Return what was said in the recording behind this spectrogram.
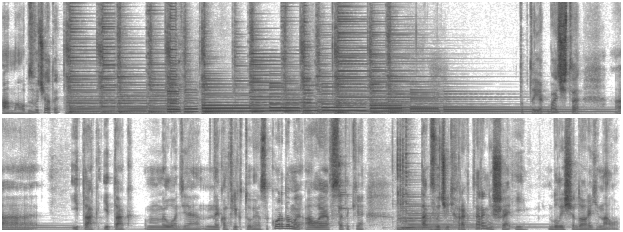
А мало б звучати. Тобто, як бачите, і так, і так мелодія не конфліктує з акордами, але все-таки так звучить характерніше і ближче до оригіналу.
